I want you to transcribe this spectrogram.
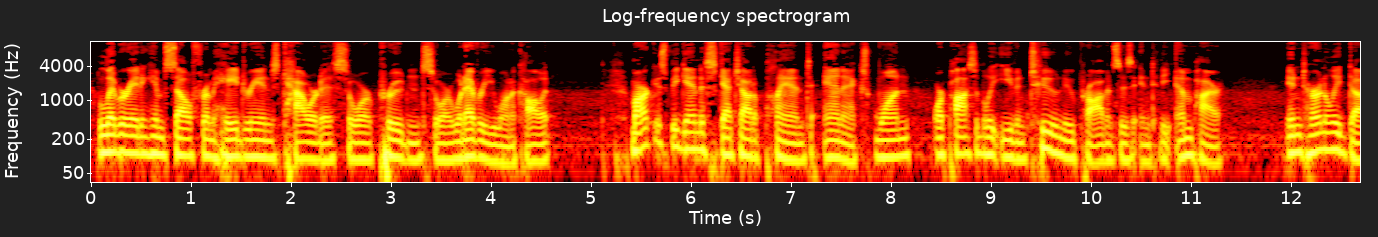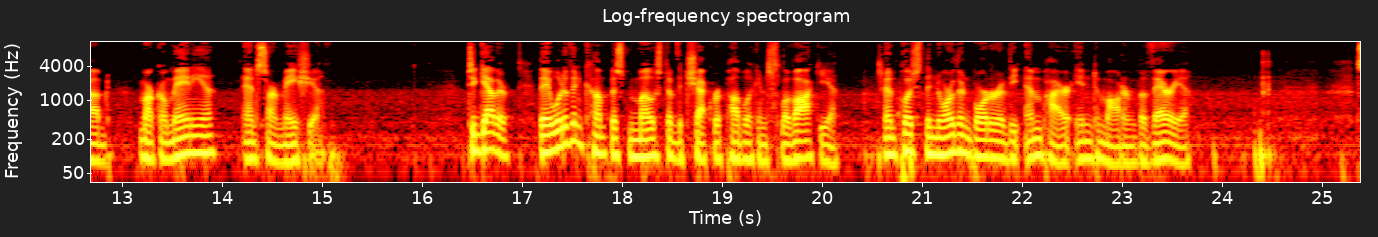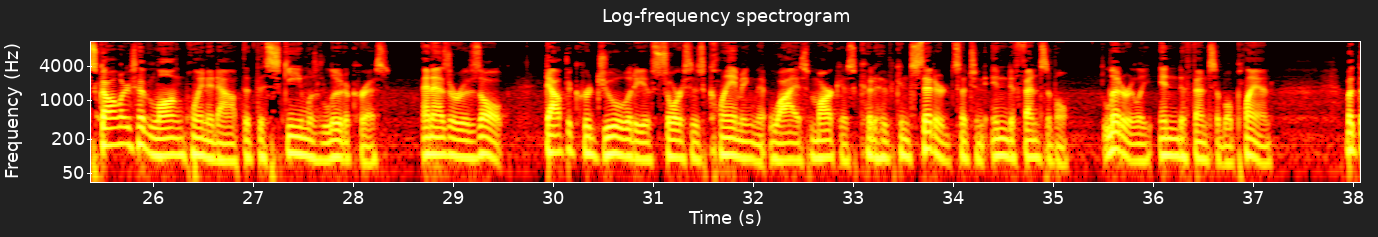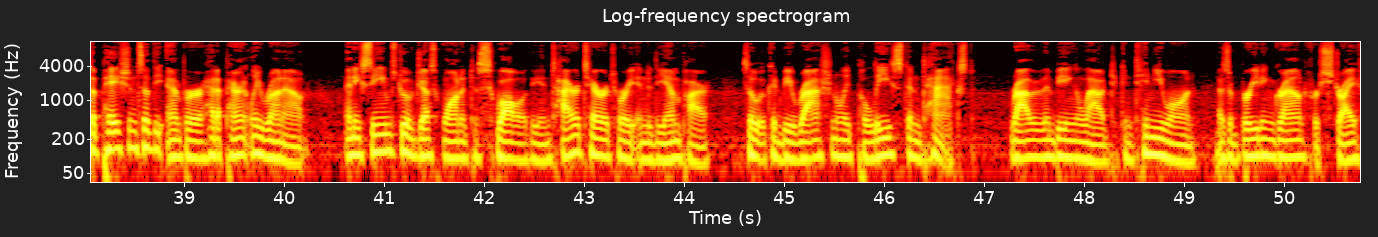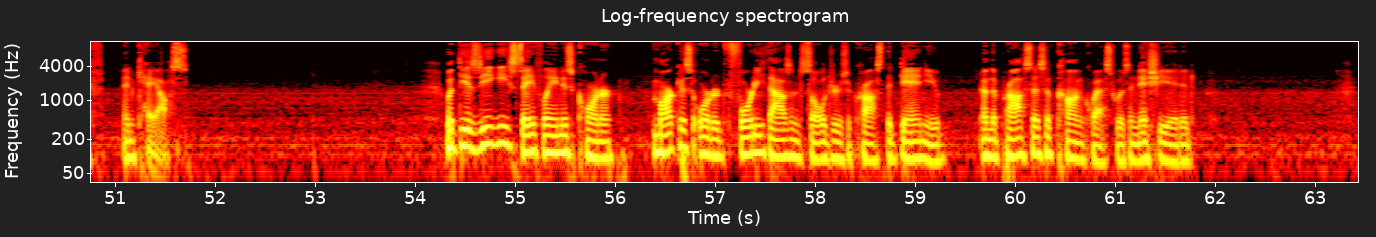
Liberating himself from Hadrian's cowardice or prudence or whatever you want to call it, Marcus began to sketch out a plan to annex one or possibly even two new provinces into the empire, internally dubbed Marcomannia and Sarmatia. Together, they would have encompassed most of the Czech Republic and Slovakia, and pushed the northern border of the empire into modern Bavaria. Scholars have long pointed out that the scheme was ludicrous, and as a result, doubt the credulity of sources claiming that wise Marcus could have considered such an indefensible, literally indefensible plan. But the patience of the emperor had apparently run out, and he seems to have just wanted to swallow the entire territory into the empire so it could be rationally policed and taxed, rather than being allowed to continue on as a breeding ground for strife and chaos. With the Azigi safely in his corner, Marcus ordered 40,000 soldiers across the Danube, and the process of conquest was initiated.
